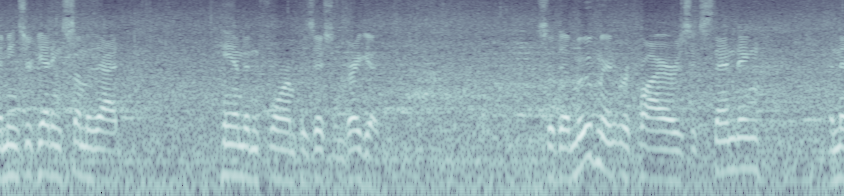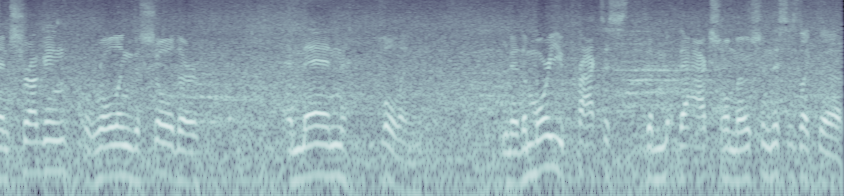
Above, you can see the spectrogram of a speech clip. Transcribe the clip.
that means you're getting some of that hand and forearm position. Very good. So the movement requires extending and then shrugging or rolling the shoulder and then pulling. You know, the more you practice the, the actual motion, this is like the,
